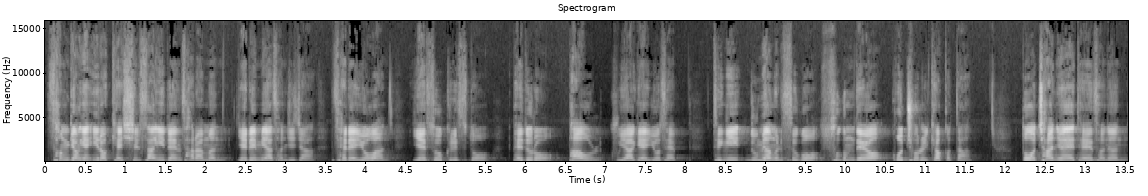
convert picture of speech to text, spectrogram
성경에 이렇게 실상이 된 사람은 예레미야 선지자, 세례 요한, 예수 그리스도, 베드로, 바울, 구약의 요셉 등이 누명을 쓰고 수금되어 고초를 겪었다. 또 자녀에 대해서는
